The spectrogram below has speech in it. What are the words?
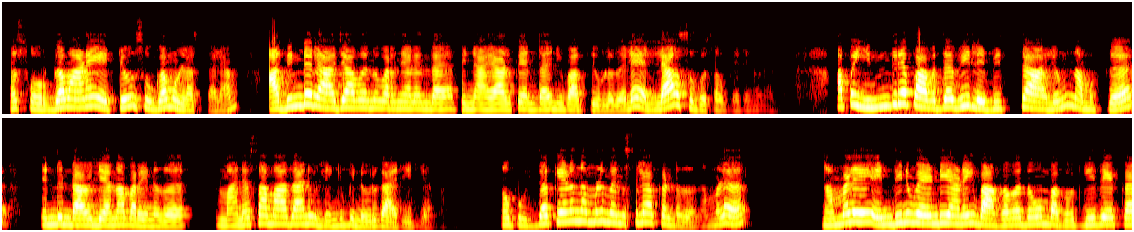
അപ്പൊ സ്വർഗമാണ് ഏറ്റവും സുഖമുള്ള സ്ഥലം. അതിന്റെ രാജാവ് എന്ന് പറഞ്ഞാൽ എന്താ? പിന്നെ അയാൾക്ക് എന്താ ഇനി ബാക്കിയുള്ളത് അല്ലെ? എല്ലാ സുഖ സൗകര്യങ്ങളും ഉണ്ട് അപ്പൊ ഇന്ദ്ര പദവി ലഭിച്ചാലും നമുക്ക് എന്തുണ്ടാവില്ല എന്നാ പറയണത്? മനസമാധാനം ഇല്ലെങ്കിൽ പിന്നെ ഒരു കാര്യമില്ല എന്നാണ്. നോക്കൂ ഇതൊക്കെയാണ് നമ്മൾ മനസ്സിലാക്കേണ്ടത്. നമ്മൾ നമ്മൾ എന്തിനു വേണ്ടിയാണ് ഈ ഭാഗവതവും ഭഗവത്ഗീതയൊക്കെ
